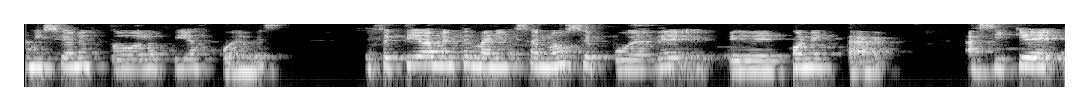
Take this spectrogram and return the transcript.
Transmisiones todos los días jueves. Efectivamente, Marisa no se puede eh, conectar, así que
